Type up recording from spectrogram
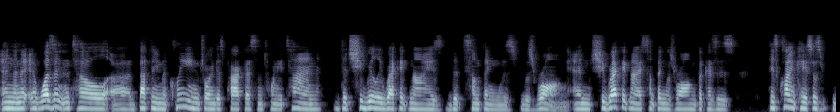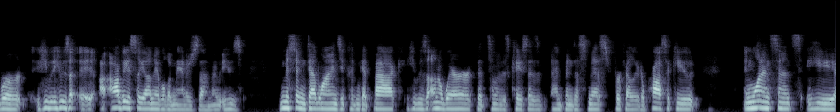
And then it, wasn't until uh, Bethany McLean joined his practice in 2010 that she really recognized that something was was wrong. And she recognized something was wrong because his his client cases were he he was uh, obviously unable to manage them. He was missing deadlines he couldn't get back. He was unaware that some of his cases had been dismissed for failure to prosecute. In one instance, he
